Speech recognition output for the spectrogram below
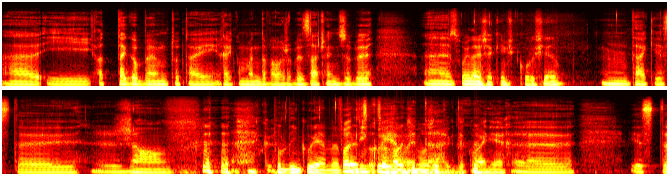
E, I od tego bym tutaj rekomendował, żeby zacząć, żeby. E, Wspominałeś o jakimś kursie? Mm, tak, jest e, Jean. Podlinkujemy. Podlinkujemy, co chodzi, może tak, dokładnie. Jest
